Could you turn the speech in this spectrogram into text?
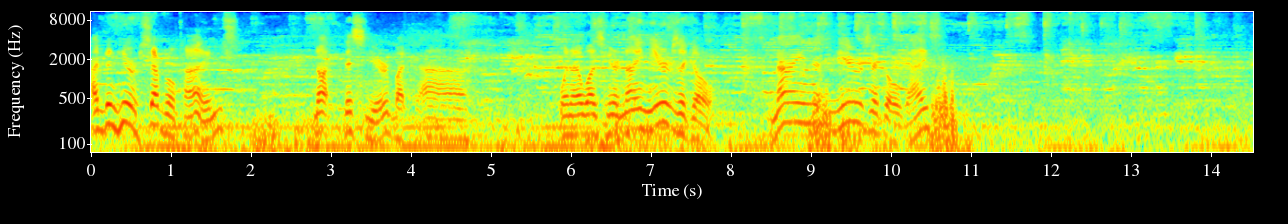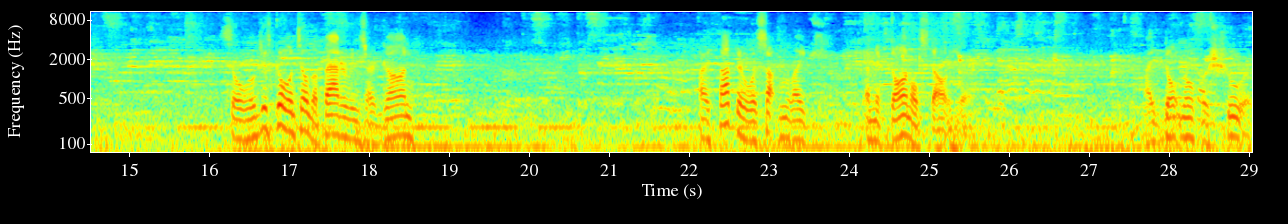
I've been here several times. Not this year, but uh, when I was here nine years ago. Nine years ago, guys. So we'll just go until the batteries are gone. I thought there was something like a McDonald's down here. I don't know for sure,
